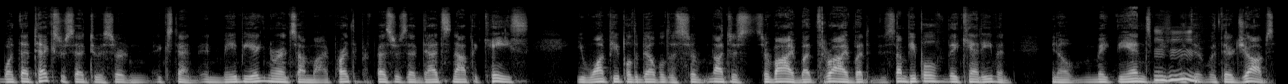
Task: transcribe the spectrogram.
what that texter said to a certain extent, and maybe ignorance on my part. The professor said that's not the case. You want people to be able to sur- not just survive but thrive. But some people they can't even, you know, make the ends meet mm-hmm. with, their, with their jobs.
